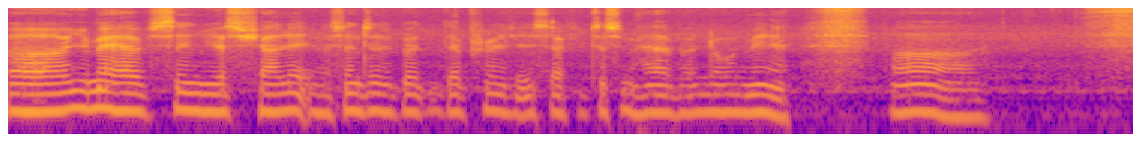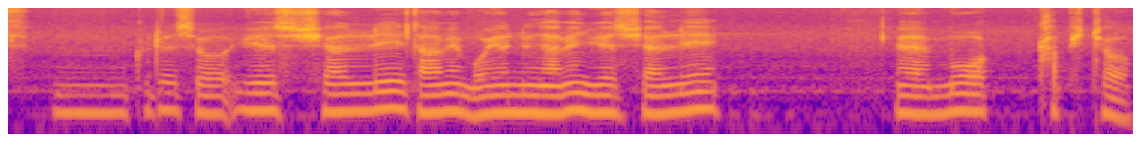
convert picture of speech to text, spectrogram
Uh, you may have seen US Chalet in a sentence, but that phrase itself doesn't have a known meaning. 아, 음, 그래서 US Chalet 다음에 뭐였느냐면 US Chalet 예, 무어 카피터가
